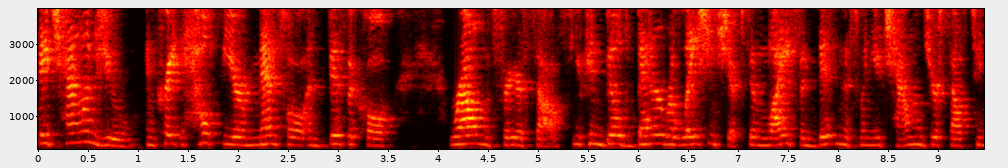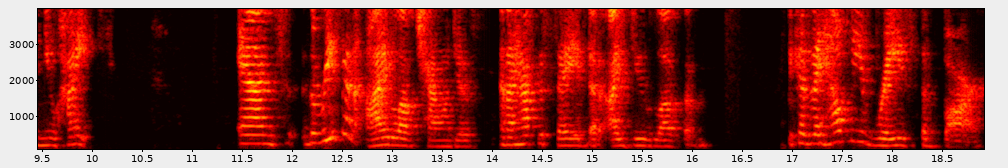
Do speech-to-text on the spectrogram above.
They challenge you and create healthier mental and physical realms for yourself. You can build better relationships in life and business when you challenge yourself to new heights. And the reason I love challenges, and I have to say that I do love them, because they help me raise the bar.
